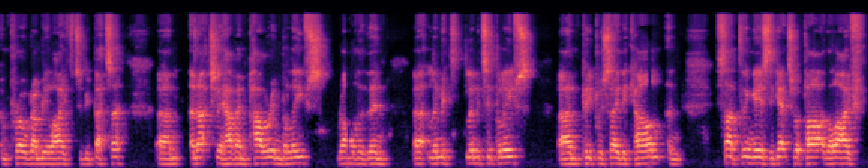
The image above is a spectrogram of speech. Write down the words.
and program your life to be better, um, and actually have empowering beliefs rather than uh, limit, limited beliefs. Um, people say they can't, and sad thing is, they get to a part of the life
